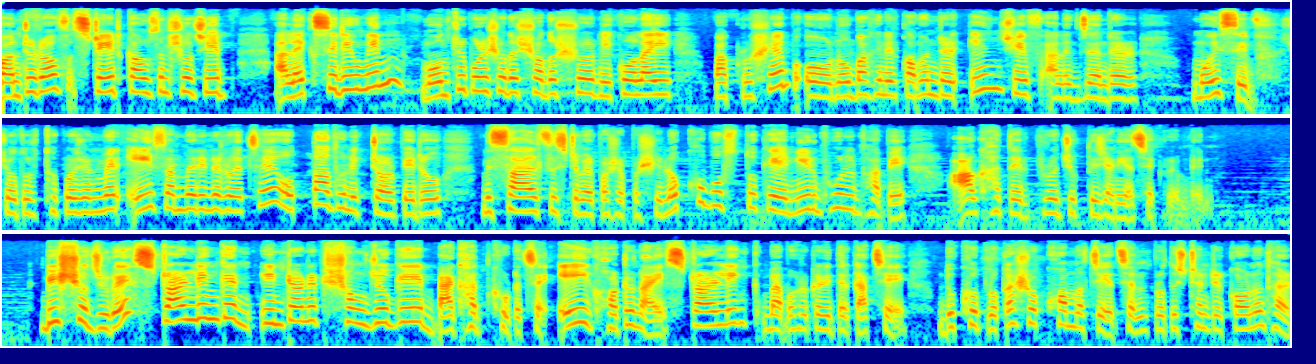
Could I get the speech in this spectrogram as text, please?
মান্টুরভ, স্টেট কাউন্সিল সচিব অ্যালেক্সিডিউমিন মন্ত্রী পরিষদের সদস্য নিকোলাই পাক্রুশেভ ও নৌবাহিনীর commander in chief Alexander Moiseev. চতুর্থ প্রজন্মের এই সাবমেরিনে রয়েছে অত্যাধুনিক টর্পেডো, মিসাইল সিস্টেমের পাশাপাশি লক্ষ্যবস্তুকে নির্ভুলভাবে আঘাতের প্রযুক্তি জানিয়েছে ক্রেমলিন। বিশ্বজুড়ে স্টারলিংকের ইন্টারনেট সংযোগে ব্যাঘাত ঘটেছে। এই ঘটনায় স্টারলিংক ব্যবহারকারীদের কাছে দুঃখ প্রকাশ ও ক্ষমা চেয়েছেন প্রতিষ্ঠানটির কর্ণধার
